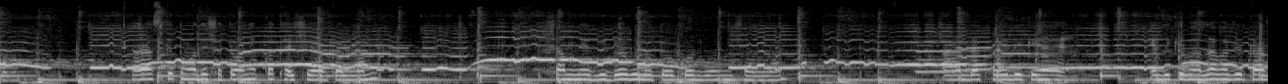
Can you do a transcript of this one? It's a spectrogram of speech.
করো। আর আজকে তোমাদের সাথে অনেক কথাই শেয়ার করলাম। সামনের ভিডিওগুলো তো করব ইনশাল্লাহ দেখো এদিকে এদিকে ভাজাভাজির কাজ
